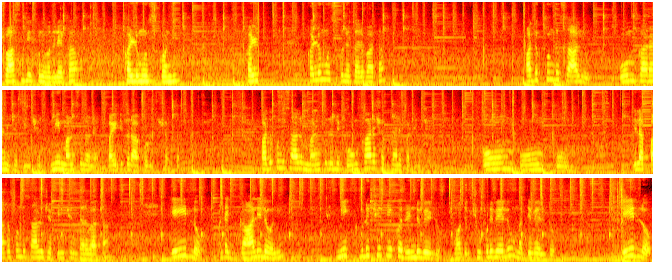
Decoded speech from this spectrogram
శ్వాసం తీసుకుని వదిలేక కళ్ళు మూసుకోండి. కళ్ళు కళ్ళు మూసుకున్న తర్వాత పదకొండు సార్లు ఓంకారాన్ని జపించండి. మీ మనసులోనే బయటకు రాకూడదు శబ్దం. పదకొండు సార్లు మనసులోని ఓంకార శబ్దాన్ని పఠించండి ఓం ఓం ఓం. ఇలా పదకొండు సార్లు జపించిన తర్వాత ఎయిర్లో అంటే గాలిలోని మీ కుడి చేతి యొక్క రెండు వేళ్ళు మొదటి చూపుడు వేలు మధ్య వేలుతో. ఎయిర్లో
